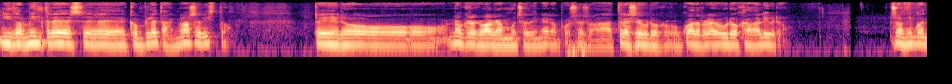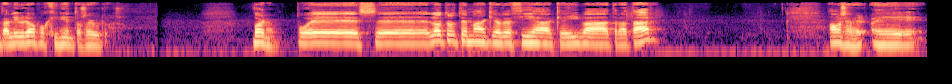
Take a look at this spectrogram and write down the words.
ni 2003 eh, completa, no las he visto. Pero no creo que valgan mucho dinero, pues eso, a 3 euros o 4 euros cada libro. Son 50 libros, pues 500 euros. Bueno, pues eh, el otro tema que os decía que iba a tratar. Vamos a ver, eh,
